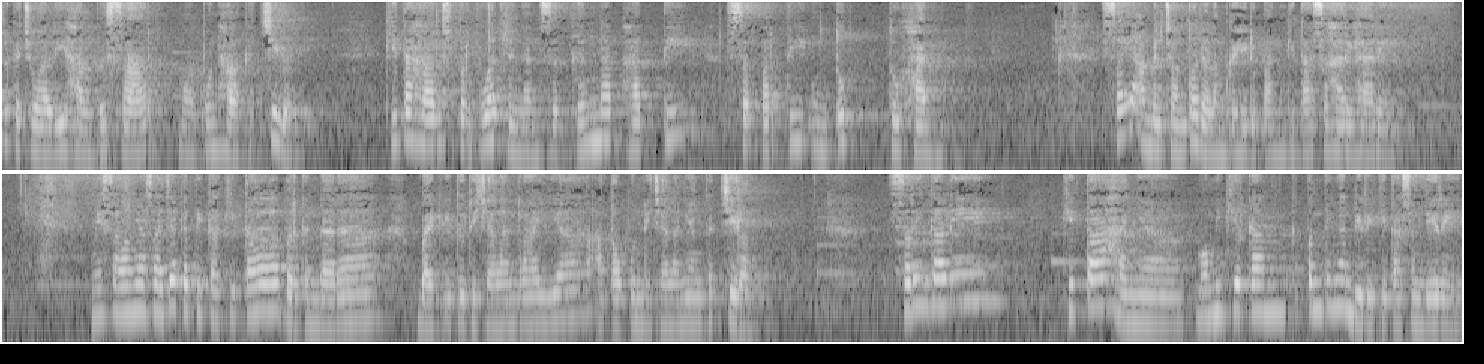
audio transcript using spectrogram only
terkecuali hal besar maupun hal kecil, kita harus perbuat dengan segenap hati seperti untuk Tuhan. Saya ambil contoh dalam kehidupan kita sehari-hari. Misalnya saja ketika kita berkendara, baik itu di jalan raya ataupun di jalan yang kecil Seringkali kita hanya memikirkan kepentingan diri kita sendiri.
